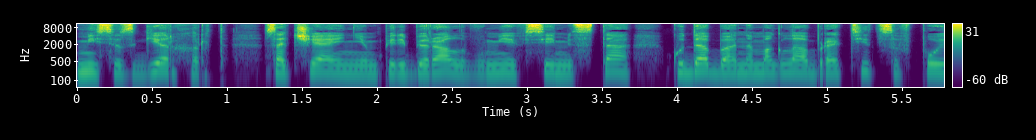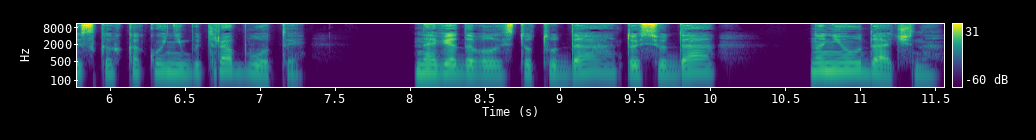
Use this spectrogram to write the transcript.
Миссис Герхард с отчаянием перебирала в уме все места, куда бы она могла обратиться в поисках какой-нибудь работы. Наведывалась то туда, то сюда, но неудачно,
